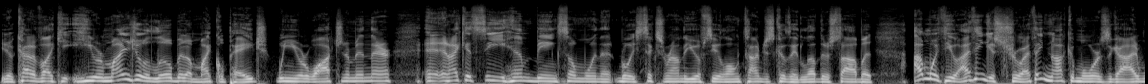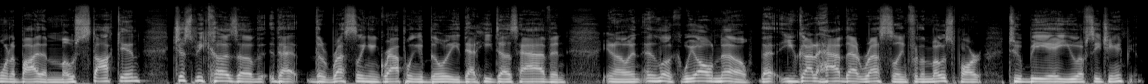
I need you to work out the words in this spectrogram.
you know, kind of like he, he reminds you a little bit of Michael Page when you were watching him in there. And, and I could see him being someone that really sticks around the UFC a long time just because they love their style. But I'm with you. I think it's true. I think Nakamura is the guy I'd want to buy the most stock in just because of that the wrestling and grappling ability that he does have. And you know, and, and look, we all know that you got to have that wrestling for the most part to be a UFC champion.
